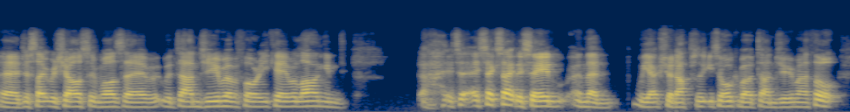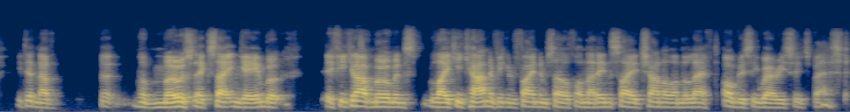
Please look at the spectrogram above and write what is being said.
uh, just like Richarlison was uh, with Danjuma before he came along, and it's it's exciting to say. And then we should absolutely talk about Danjuma. I thought he didn't have the, the most exciting game, but if he can have moments like he can, if he can find himself on that inside channel on the left, obviously where he suits best,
